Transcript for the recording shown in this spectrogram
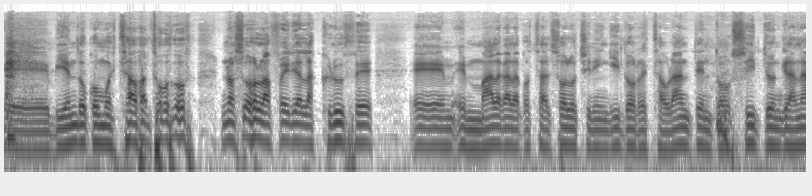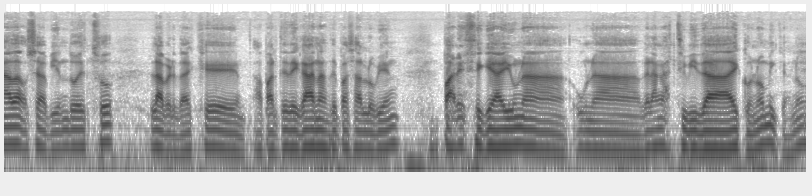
eh, viendo cómo estaba todo, no solo la feria, las cruces, en Málaga, la Costa del Sol, los chiringuitos, restaurantes, en todos sitios, en Granada, o sea, viendo esto, la verdad es que, aparte de ganas de pasarlo bien, parece que hay una, una gran actividad económica, ¿no?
